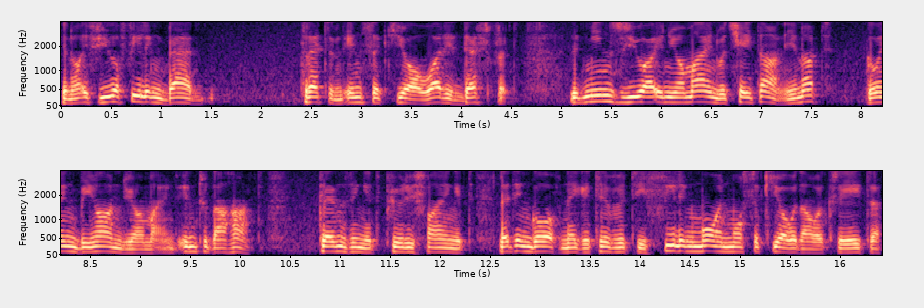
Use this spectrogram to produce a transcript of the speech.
You know, if you are feeling bad threatened, insecure, worried, desperate. It means you are in your mind with shaitan. You're not going beyond your mind, into the heart, cleansing it, purifying it, letting go of negativity, feeling more and more secure with our Creator,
